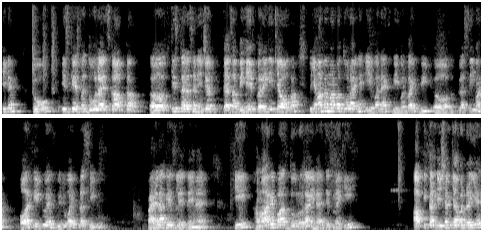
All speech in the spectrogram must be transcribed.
ठीक है? तो इस केस में दो लाइंस का आपका आ, किस तरह से नेचर कैसा बिहेव करेंगे क्या होगा? तो यहाँ पे हमारे पास दो लाइन है A one X B one by B plus C one और A two X B two by plus C two पहला केस लेते हैं कि हमारे पास दोनों लाइन है जिसमें कि आपकी कंडीशन क्या बन रही है?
